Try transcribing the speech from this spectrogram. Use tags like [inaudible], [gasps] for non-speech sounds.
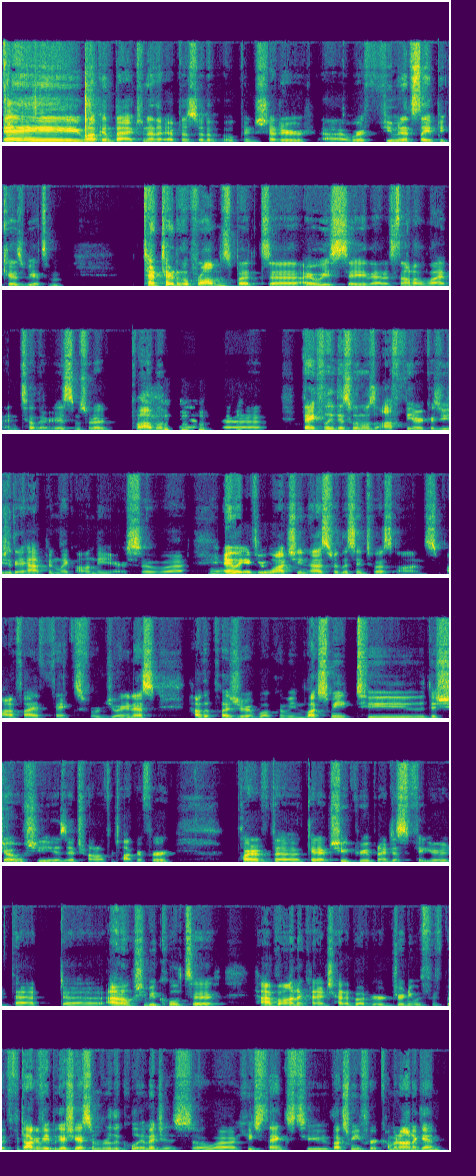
Hey, welcome back to another episode of Open Shutter. Uh, we're a few minutes late because we had some te- technical problems, but uh, I always say that it's not a live until there is some sort of problem. [laughs] and, uh, thankfully, this one was off the air because usually they happen like on the air. So, uh, yeah. anyway, if you're watching us or listening to us on Spotify, thanks for joining us. Have the pleasure of welcoming Laxmi to the show. She is a Toronto photographer, part of the Get Out Shoot group, and I just figured that uh, I don't know, she'd be cool to have on and kind of chat about her journey with, with, with photography because she has some really cool images. So uh, huge thanks to Laxmi for coming on again.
